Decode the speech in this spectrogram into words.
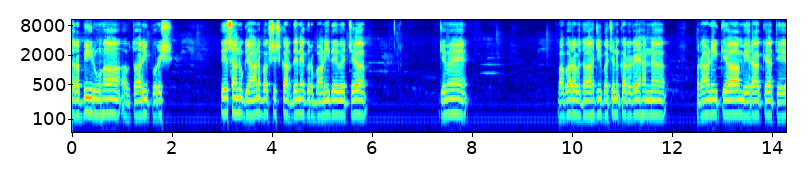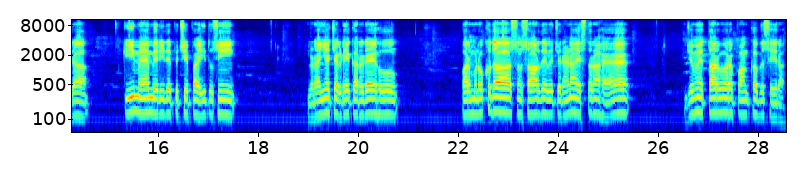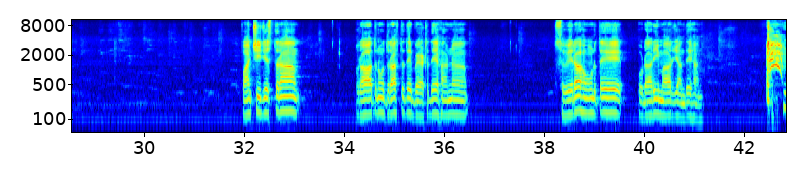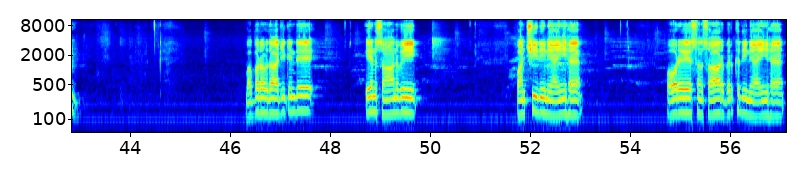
ਰੱਬੀ ਰੂਹਾਂ, ਅਵਤਾਰੀ ਪੁਰਸ਼ ਇਹ ਸਾਨੂੰ ਗਿਆਨ ਬਖਸ਼ਿਸ਼ ਕਰਦੇ ਨੇ ਗੁਰਬਾਣੀ ਦੇ ਵਿੱਚ। ਜਿਵੇਂ ਬਾਬਾ ਰਵਿਦਾਸ ਜੀ ਬਚਨ ਕਰ ਰਹੇ ਹਨ, ਪ੍ਰਾਣੀ ਕਿਆ, ਮੇਰਾ ਕਿਆ ਤੇਰਾ? ਕੀ ਮੈਂ ਮੇਰੀ ਦੇ ਪਿੱਛੇ ਭਾਈ ਤੁਸੀਂ ਲੜਾਈਆਂ ਝਗੜੇ ਕਰ ਰਹੇ ਹੋ। ਪਰ ਮਨੁੱਖ ਦਾ ਸੰਸਾਰ ਦੇ ਵਿੱਚ ਰਹਿਣਾ ਇਸ ਤਰ੍ਹਾਂ ਹੈ, ਜਿਵੇਂ ਤਰਵਰ ਪੰਖ ਬਸੇਰਾ। ਪੰਛੀ ਜਿਸ ਤਰ੍ਹਾਂ ਰਾਤ ਨੂੰ ਦਰਖਤ ਤੇ ਬੈਠਦੇ ਹਨ, ਸਵੇਰਾ ਹੋਣ ਤੇ ਉਡਾਰੀ ਮਾਰ ਜਾਂਦੇ ਹਨ। ਬਾਬਾ ਰਵਿਦਾਸ ਜੀ ਕਹਿੰਦੇ ਇਹ ਇਨਸਾਨ ਵੀ ਪੰਛੀ ਦੀ ਨਿਆਈ ਹੈ ਔਰ ਇਹ ਸੰਸਾਰ ਬਿਰਖ ਦੀ ਨਿਆਈ ਹੈ।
